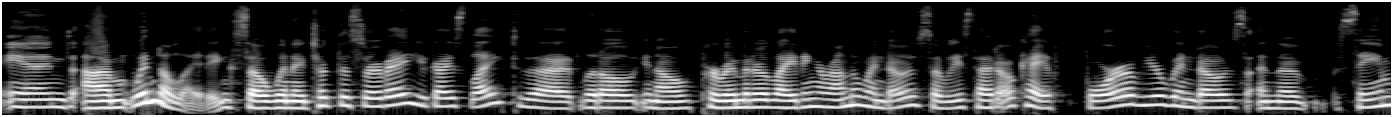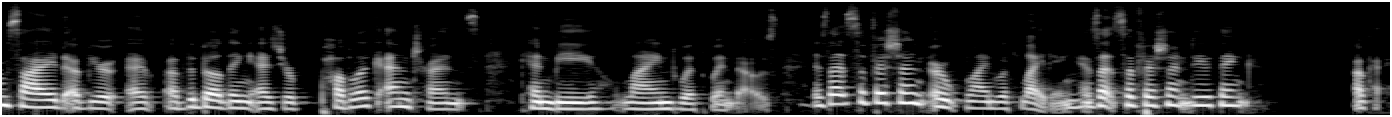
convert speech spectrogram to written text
and um, window lighting. So when I took the survey, you guys liked the little, you know, perimeter lighting around the windows. So we said, okay, four of your windows on the same side of your of the building as your public entrance can be lined with windows. Is that sufficient, or lined with lighting? Is that sufficient? Do you think? Okay.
